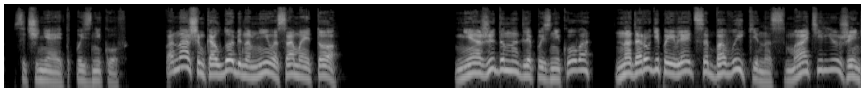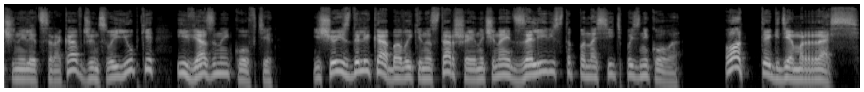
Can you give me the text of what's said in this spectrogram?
— сочиняет Поздняков. «По нашим колдобинам Нива самое то». Неожиданно для Позднякова на дороге появляется Бавыкина с матерью, женщиной лет сорока в джинсовой юбке и вязаной кофте. Еще издалека Бавыкина-старшая начинает заливисто поносить Позднякова. «Вот ты где, мразь!»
